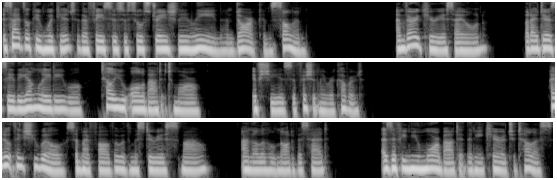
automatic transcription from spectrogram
Besides looking wicked, their faces are so strangely lean and dark and sullen. I'm very curious, I own, but I dare say the young lady will tell you all about it tomorrow, if she is sufficiently recovered. I don't think she will, said my father with a mysterious smile and a little nod of his head, as if he knew more about it than he cared to tell us.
